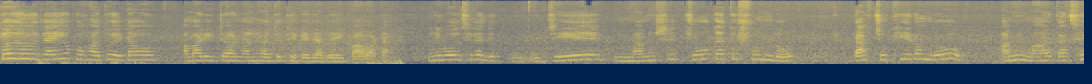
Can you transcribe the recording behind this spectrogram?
তো যাই হোক, হয়তো এটাও আমার ইটার্নাল হয়তো থেকে যাবে এই পাওয়াটা। উনি বলছিলেন যে যে মানুষের চোখ এত সুন্দর, তার চোখে এরম রোগ, আমি মার কাছে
